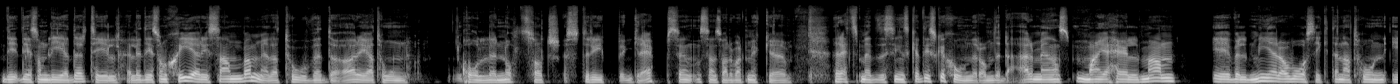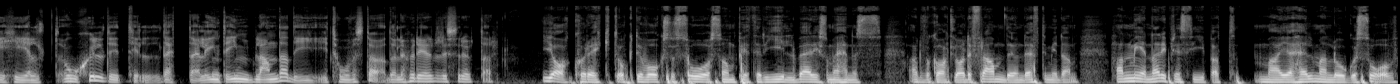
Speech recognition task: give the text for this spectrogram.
det, det som leder till, eller det som sker i samband med att Tove dör är att hon håller något sorts strypgrepp. Sen, sen så har det varit mycket rättsmedicinska diskussioner om det där. Medan Maja Hellman är väl mer av åsikten att hon är helt oskyldig till detta eller inte inblandad i, i Toves död. Eller hur är det det ser ut där? Ja, korrekt. Och det var också så som Peter Gillberg, som är hennes advokat, lade fram det under eftermiddagen. Han menar i princip att Maja Hellman låg och sov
